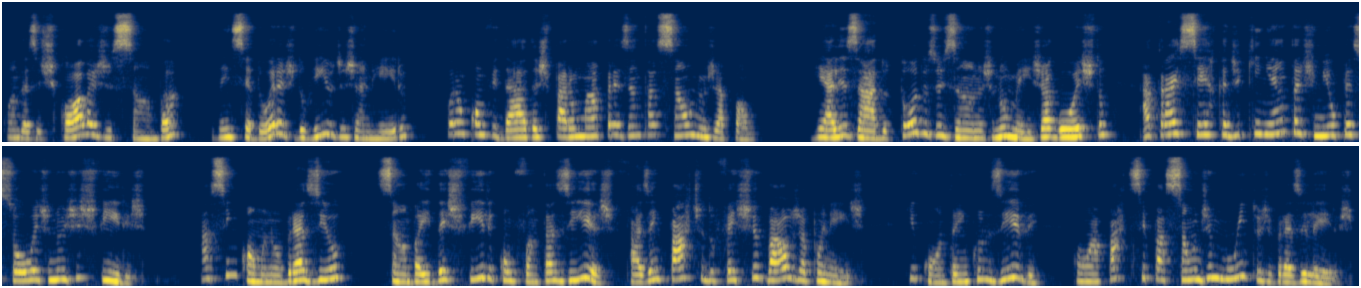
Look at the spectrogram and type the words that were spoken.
quando as escolas de samba, vencedoras do Rio de Janeiro, foram convidadas para uma apresentação no Japão. Realizado todos os anos no mês de agosto, atrai cerca de 500 mil pessoas nos desfiles. Assim como no Brasil, Samba e desfile com fantasias fazem parte do festival japonês, que conta inclusive com a participação de muitos brasileiros.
